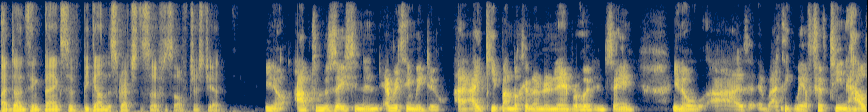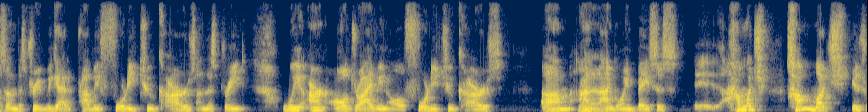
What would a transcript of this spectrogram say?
i don't think banks have begun to scratch the surface of just yet. You know optimization in everything we do. I, I keep on looking at our neighborhood and saying you know, uh, I think we have 15 houses on the street. We got probably 42 cars on the street. We aren't all driving all 42 cars um, right. on an ongoing basis. How much? How much is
